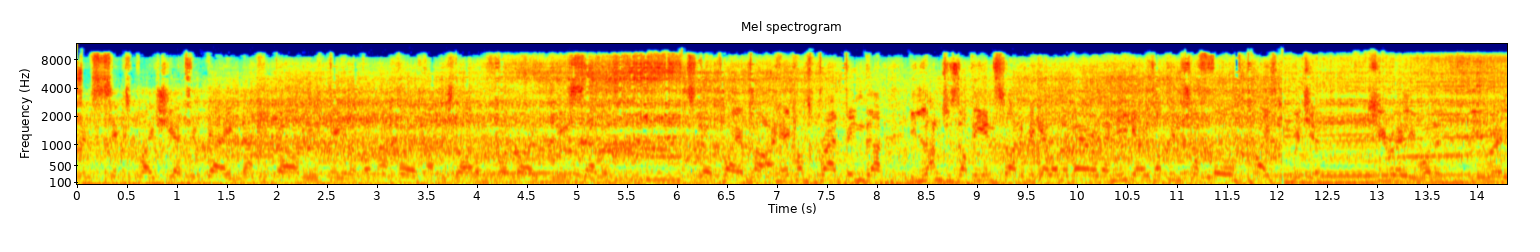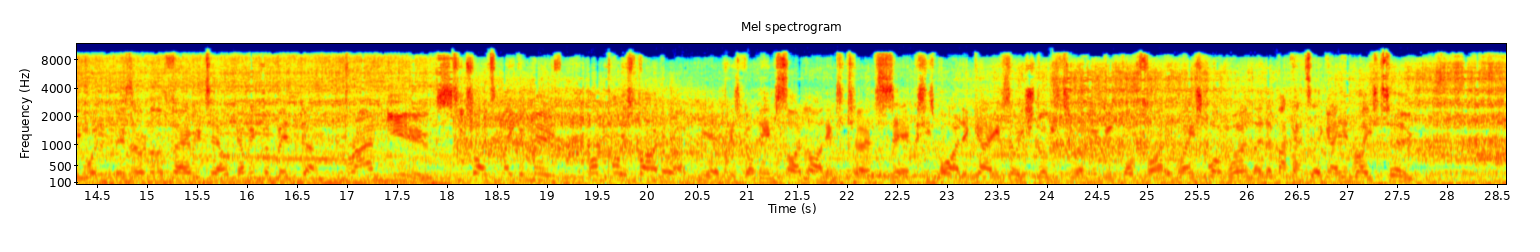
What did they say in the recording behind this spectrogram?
in sixth place yet again. Nakagami has been up on that first lap. He started on the front right. He's seventh still play a part. Here comes Brad Binder. He lunges up the inside of Miguel Oliveira, then he goes up into fourth place. Would you? She really wouldn't. You really wouldn't. Is there another fairy tale coming for Binder? Brand new. He tried to make a move on Pol Espargaro. Yeah, but he's got the inside line into turn six. He's wide again, so he struggles to him in good dogfight in race one, weren't they? They're back at it again in race two.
